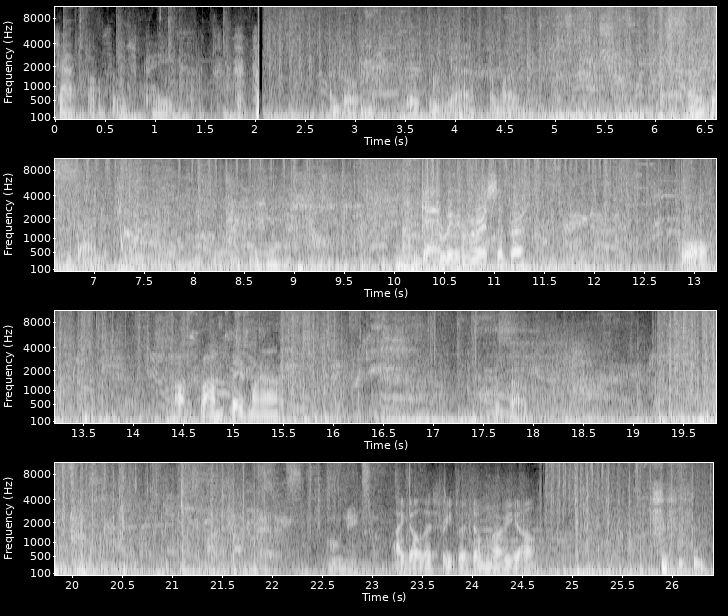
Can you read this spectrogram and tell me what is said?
Jack got so much pace. I'm done. There's the yeah, somewhere. I'm quickly dying. Get away from Marissa, bro. Whoa. Oh, slam saved my ass. What's up? I got this Reaper, don't worry y'all.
